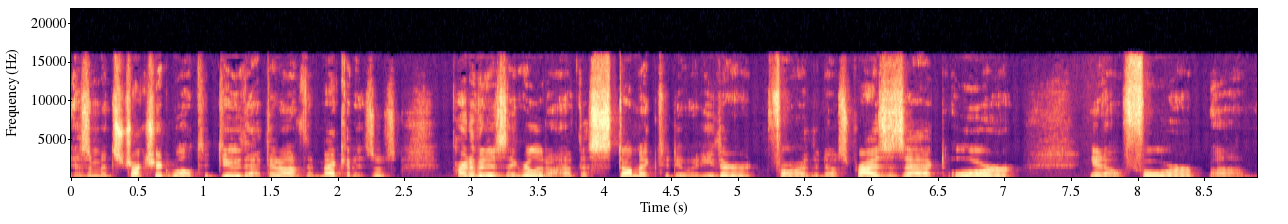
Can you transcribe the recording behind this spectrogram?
hasn't been structured well to do that. They don't have the mechanisms. Part of it is they really don't have the stomach to do it, either for the No Surprises Act or, you know, for um,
